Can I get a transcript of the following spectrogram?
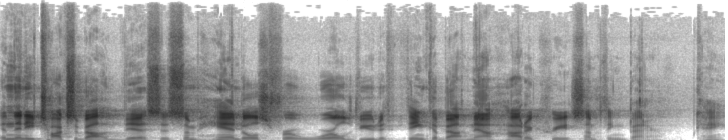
And then he talks about this as some handles for a worldview to think about now how to create something better. Okay?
